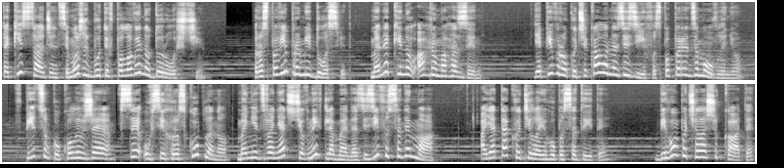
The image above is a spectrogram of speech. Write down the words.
Такі саджанці можуть бути в половину дорожчі. Розповім про мій досвід. Мене кинув агромагазин. Я півроку чекала на Зізіфус по передзамовленню. В підсумку, коли вже все у всіх розкуплено, мені дзвонять, що в них для мене Зізіфуса нема. А я так хотіла його посадити. Бігом почала шукати,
